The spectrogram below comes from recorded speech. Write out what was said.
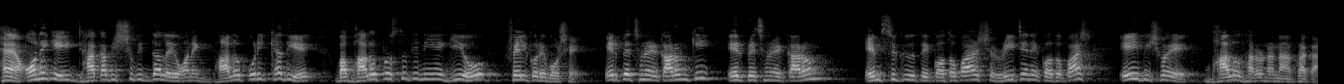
হ্যাঁ অনেকেই ঢাকা বিশ্ববিদ্যালয়ে অনেক ভালো পরীক্ষা দিয়ে বা ভালো প্রস্তুতি নিয়ে গিয়েও ফেল করে বসে। এর পেছনের কারণ কি? এর পেছনের কারণ এমসিকিউতে কত পাস, রিটেনে কত পাস, এই বিষয়ে ভালো ধারণা না থাকা।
